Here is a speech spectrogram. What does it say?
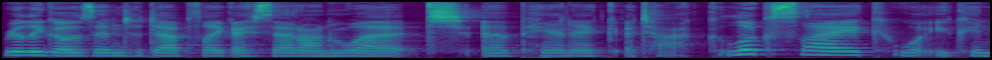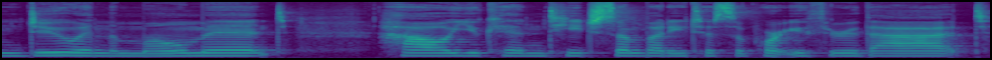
really goes into depth, like I said, on what a panic attack looks like, what you can do in the moment, how you can teach somebody to support you through that.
